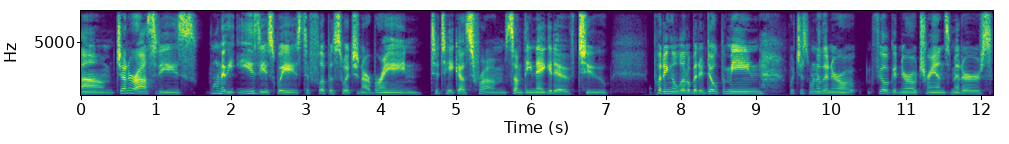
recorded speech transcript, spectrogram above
um, generosity is one of the easiest ways to flip a switch in our brain to take us from something negative to putting a little bit of dopamine, which is one of the neuro feel good neurotransmitters,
